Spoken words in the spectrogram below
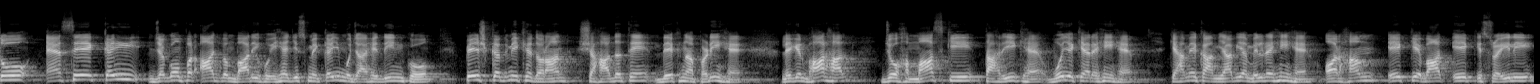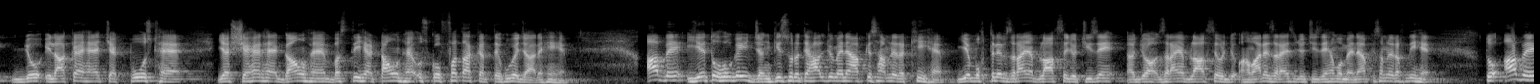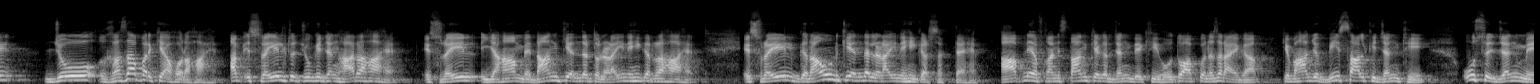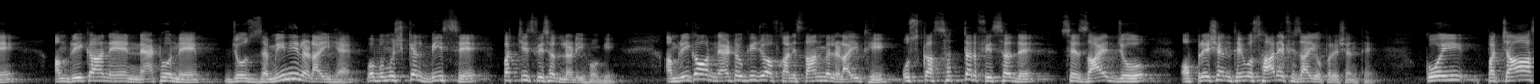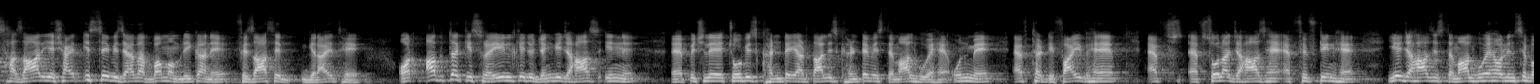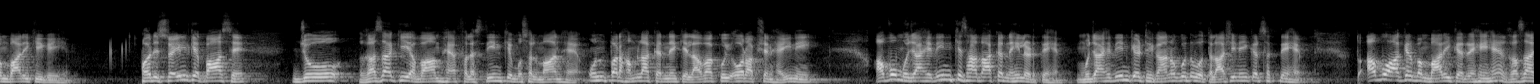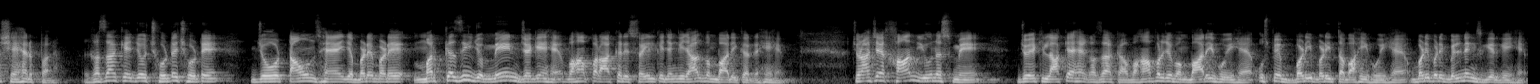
तो ऐसे कई जगहों पर आज बमबारी हुई है, जिसमें कई मुजाहिदीन को पेशकदमी के दौरान शहादतें देखना पड़ी हैं। लेकिन बहरहाल, जो हमास की तहरीक है, वो ये कह रही है कि हमें कामयाबियाँ मिल रही हैं और हम एक के बाद एक इसराइली जो इलाका है चेक पोस्ट है या शहर है, गाँव है, बस्ती है टाउन है, उसको फतह करते हुए जा रहे हैं। अब ये तो हो गई जंग की सूरत हाल जो मैंने आपके सामने रखी है। ये मुख्तलिफ़ ज़राया ब्लाक से जो चीज़ें, जो ज़राया ब्लाक से और जो हमारे ज़राए से जो चीज़ें हैं वो मैंने आपके सामने रख दी हैं। तो अब जो गज़ा पर क्या हो रहा है? अब इसराइल तो चूँकि जंग हार रहा है इसराइल यहाँ मैदान के अंदर तो लड़ाई नहीं कर रहा है, इसराइल ग्राउंड के अंदर लड़ाई नहीं कर सकता है। आपने अफ़गानिस्तान की अगर जंग देखी हो तो आपको नज़र आएगा कि वहाँ जो 20 साल की जंग थी, उस जंग में अमेरिका ने, नेटो ने जो ज़मीनी लड़ाई है, वो बमुश्किल 20 से 25 फ़ीसद लड़ी होगी। अमेरिका और नेटो की जो अफ़गानिस्तान में लड़ाई थी, उसका 70 फ़ीसद से जायद जो ऑपरेशन थे, वो सारे फ़िज़ाई ऑपरेशन थे। कोई पचास हज़ार या शायद इससे भी ज़्यादा बम अमेरिका ने फ़िज़ा से गिराए थे। और अब तक इसराइल के जो जंगी जहाज़ इन पिछले 24 घंटे या 48 घंटे में इस्तेमाल हुए हैं, उनमें एफ़ थर्टी फाइव हैं एफ़ एफ़ सोलह जहाज़ हैं एफ़ फिफ्टीन हैं, ये जहाज़ इस्तेमाल हुए हैं और इनसे बमबारी की गई है। और इसराइल के पास है जो गज़ा की आवाम है, फ़लस्तीन के मुसलमान हैं, उन पर हमला करने के अलावा कोई और ऑप्शन है ही नहीं। अब वो मुजाहिदीन के साथ आकर नहीं लड़ते हैं। मुजाहिदीन के ठिकानों को तो वो तलाशी नहीं कर सकते हैं। तो अब वो आकर बमबारी कर रहे हैं गज़ा शहर पर। गज़ा के जो छोटे छोटे जो टाउन्स हैं या बड़े बड़े मरकज़ी जो मेन जगह हैं, वहाँ पर आकर इसराइल के जंगी जहाज़ बमबारी कर रहे हैं। चुनाचे खान यूनस में जो एक इलाका है गज़ा का, वहाँ पर जो बमबारी हुई है, उसमें बड़ी बड़ी तबाही हुई है बड़ी बड़ी बिल्डिंग्स गिर गई हैं।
